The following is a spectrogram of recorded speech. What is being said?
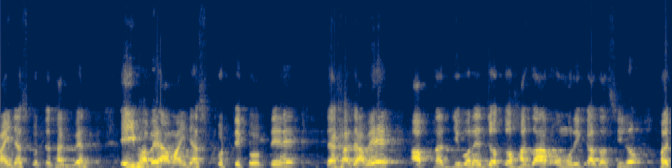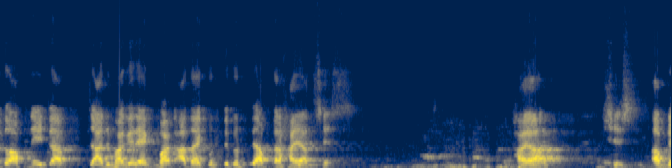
মাইনাস করতে থাকবেন, এইভাবে মাইনাস করতে করতে দেখা যাবে আপনার জীবনে যত হাজার অমরি কাজা ছিল হয়তো আপনি এটা চার ভাগের এক ভাগ আদায় করতে করতে আপনার হায়াত শেষ। হায়াত শেষ। আপনি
